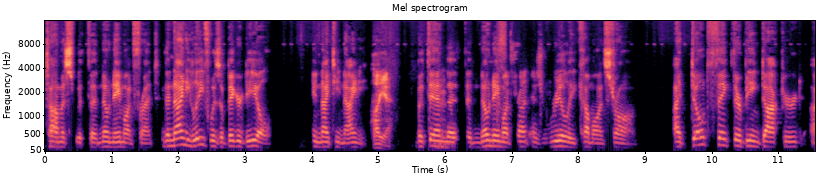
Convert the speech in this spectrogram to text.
Thomas with the no name on front. The 90 Leaf was a bigger deal in 1990 Oh yeah. But then mm-hmm. the, the no name on front has really come on strong. I don't think they're being doctored. I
